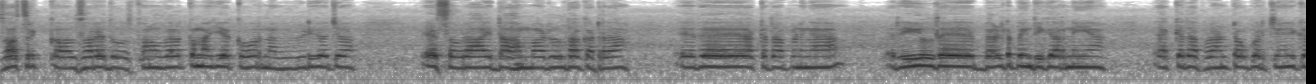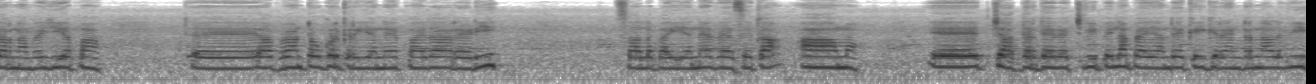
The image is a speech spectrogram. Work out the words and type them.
ਸਤਿ ਸ੍ਰੀ ਅਕਾਲ ਸਾਰੇ ਦੋਸਤਾਂ ਨੂੰ। ਵੈਲਕਮ ਹੈ ਜੀ ਇੱਕ ਹੋਰ ਨਵੀਂ ਵੀਡੀਓ 'ਚ। ਇਹ ਸਵਰਾਜ 10 ਮਾਡਲ ਦਾ ਕਟਰਾ ਇਹਦੇ ਇੱਕ ਤਾਂ ਆਪਣੀਆਂ ਰੀਲ ਦੇ ਬੈਲਟ ਪੈਂਦੀ ਕਰਨੀ ਆ। ਇੱਕ ਇਹਦਾ ਫਰੰਟ ਔਗਰ ਚੇਂਜ ਕਰਨਾ ਬਈ ਜੀ ਆਪਾਂ। ਤੇ ਆ ਫਰੰਟ ਔਗਰ ਕਰੀ ਜਾਂਦੇ ਆਪਾਂ ਇਹਦਾ ਰੈਡੀ ਸੱਲ ਪਾਈ ਜਾਂਦੇ ਵੈਸੇ ਤਾਂ ਆਮ ਇਹ ਚਾਦਰ ਦੇ ਵਿੱਚ ਵੀ ਪਹਿਲਾਂ ਪੈ ਜਾਂਦੇ ਕਈ ਗ੍ਰੈਂਡਰ ਨਾਲ ਵੀ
